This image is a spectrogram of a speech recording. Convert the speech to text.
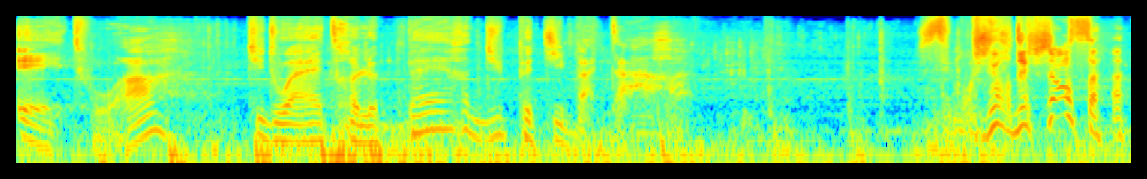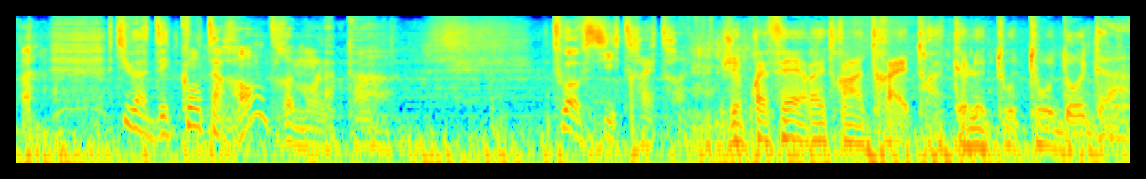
Et toi, tu dois être le père du petit bâtard. C'est mon jour de chance Tu as des comptes à rendre, mon lapin. Toi aussi, traître. Je préfère être un traître que le toutou d'Odin.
